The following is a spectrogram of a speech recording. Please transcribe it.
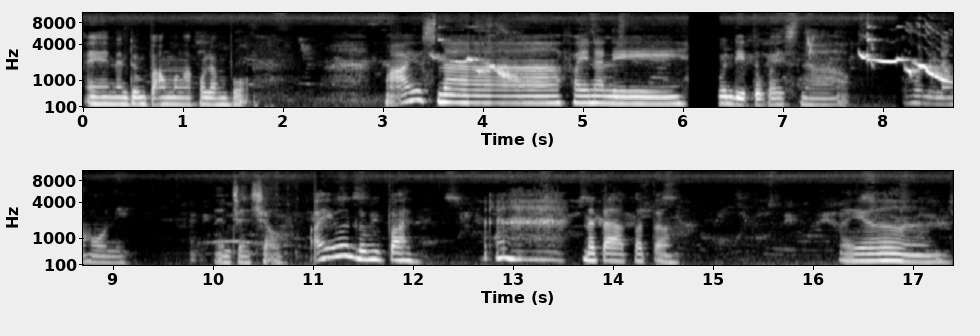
Ayan, nandun pa ang mga kulambo. Maayos na. Finally. Dito guys na huni ng huni. Nandyan siya oh. Ayun, lumipad. Natakot oh. Ayun.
